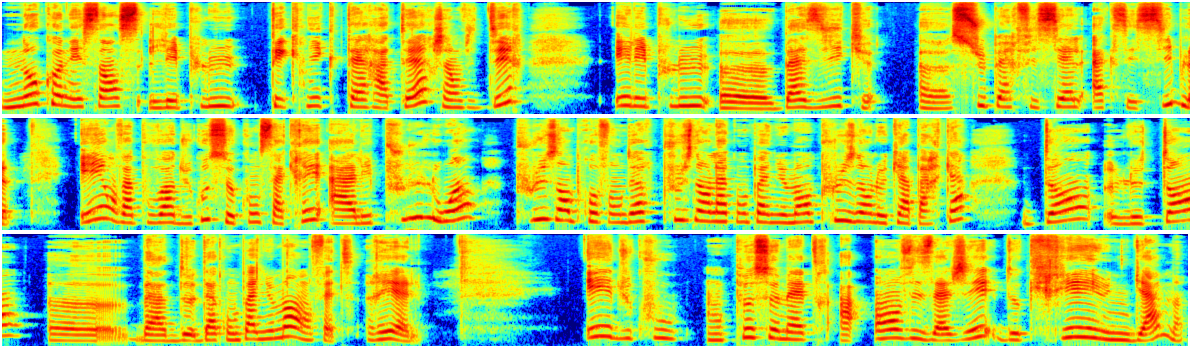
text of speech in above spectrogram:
nos connaissances les plus techniques terre à terre, j'ai envie de dire, et les plus euh, basiques, euh, superficielles, accessibles, et on va pouvoir du coup se consacrer à aller plus loin, plus en profondeur, plus dans l'accompagnement, plus dans le cas par cas, dans le temps euh, bah, d'accompagnement en fait, réel. Et du coup, on peut se mettre à envisager de créer une gamme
